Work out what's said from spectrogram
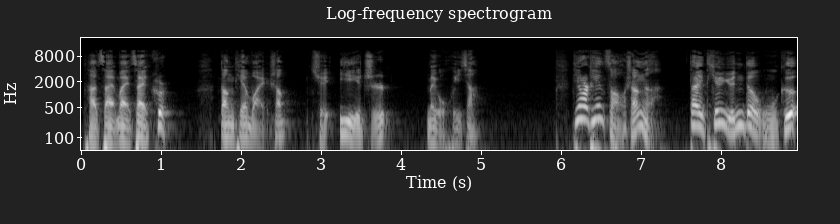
他在外载客，当天晚上却一直没有回家。第二天早上啊，戴天云的五哥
